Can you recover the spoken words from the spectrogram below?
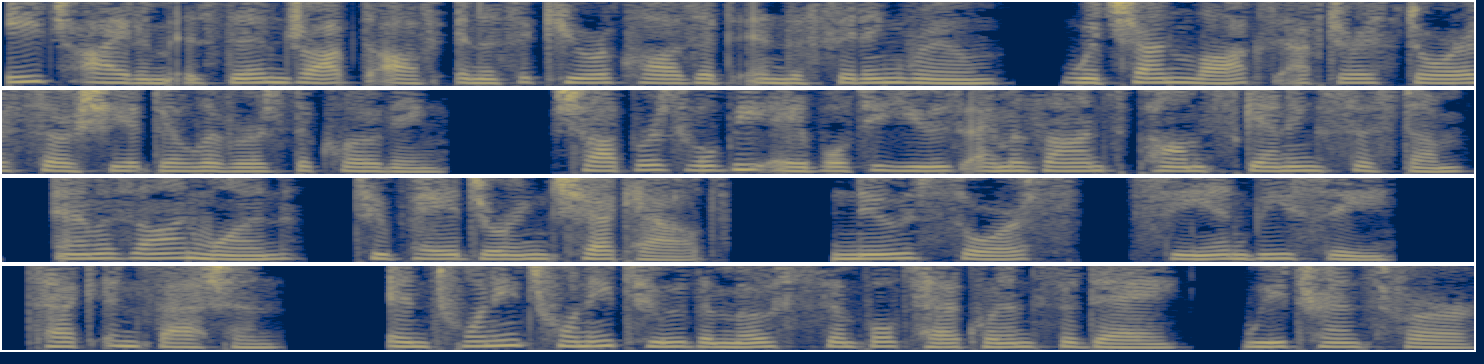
Each item is then dropped off in a secure closet in the fitting room, which unlocks after a store associate delivers the clothing. Shoppers will be able to use Amazon's palm scanning system, Amazon One, to pay during checkout. News source, CNBC. Tech and Fashion. In 2022, the most simple tech wins the day, WeTransfer.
